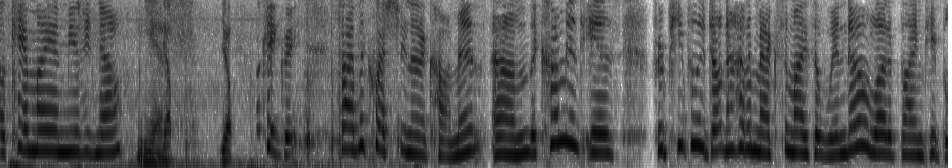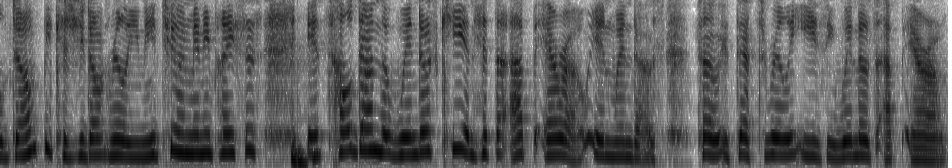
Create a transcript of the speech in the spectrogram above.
Okay, am I unmuted now? Yes. Yep. Okay, great. So I have a question and a comment. Um, the comment is for people who don't know how to maximize a window, a lot of blind people don't because you don't really need to in many places. Mm-hmm. It's hold down the Windows key and hit the up arrow in Windows. So it, that's really easy. Windows up arrow.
